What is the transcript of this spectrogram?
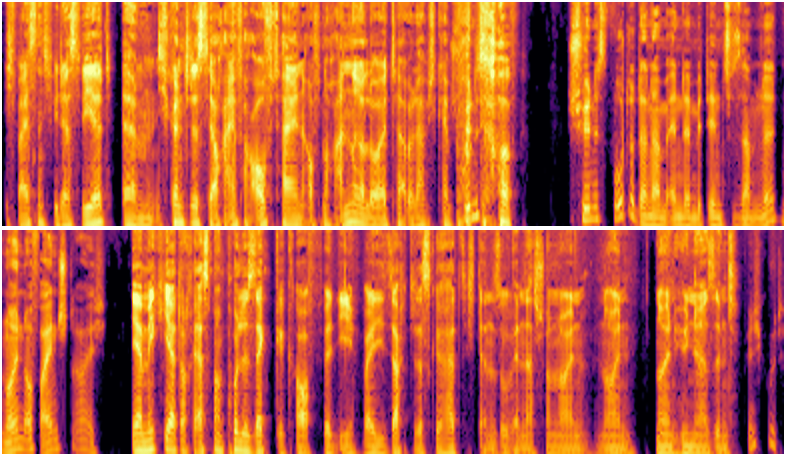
Ich weiß nicht, wie das wird. Ähm, ich könnte das ja auch einfach aufteilen auf noch andere Leute, aber da habe ich keinen Bock Schönes- drauf. Schönes Foto dann am Ende mit denen zusammen, ne? Neun auf einen Streich. Ja, Miki hat auch erstmal Pulle Sekt gekauft für die, weil die sagte, das gehört sich dann so, wenn das schon neun, neun, neun Hühner sind. Finde ich gut.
